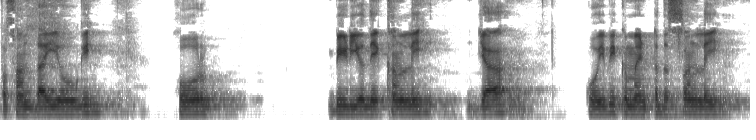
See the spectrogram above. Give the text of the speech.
ਪਸੰਦ ਆਈ ਹੋਊਗੀ। ਹੋਰ ਵੀਡੀਓ ਦੇਖਣ ਲਈ ਜਾਂ ਕੋਈ ਵੀ ਕਮੈਂਟ ਦੱਸਣ ਲਈ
